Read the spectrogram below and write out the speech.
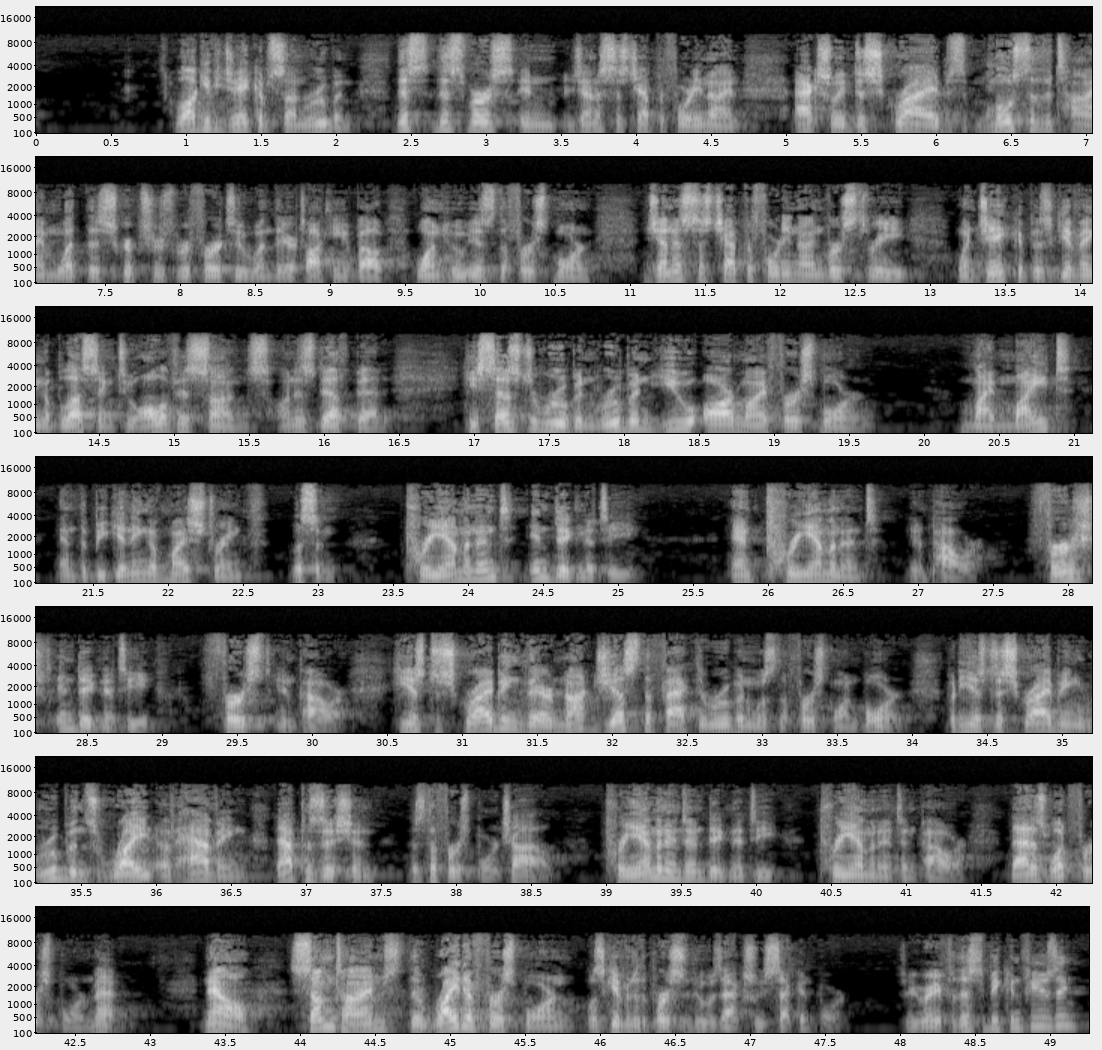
Well, I'll give you Jacob's son Reuben. This, this verse in Genesis chapter 49 actually describes most of the time what the scriptures refer to when they are talking about one who is the firstborn. Genesis chapter 49 verse 3, when Jacob is giving a blessing to all of his sons on his deathbed, he says to Reuben, Reuben, you are my firstborn, my might and the beginning of my strength. Listen, preeminent in dignity and preeminent in power. First in dignity, first in power. He is describing there not just the fact that Reuben was the first one born, but he is describing Reuben's right of having that position as the firstborn child. Preeminent in dignity, preeminent in power. That is what firstborn meant. Now, sometimes the right of firstborn was given to the person who was actually secondborn. So you ready for this to be confusing?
